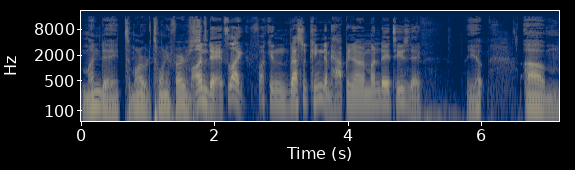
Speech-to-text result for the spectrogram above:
Monday, tomorrow, the 21st. Monday. It's like fucking Wrestle Kingdom happening on a Monday, Tuesday. Yep. Um,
